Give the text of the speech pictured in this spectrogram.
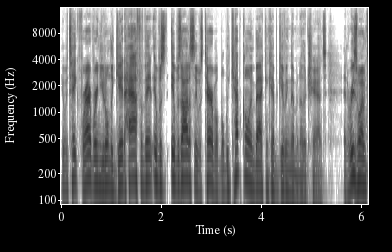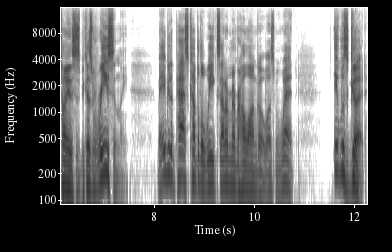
it would take forever, and you'd only get half of it. It was, it was honestly, it was terrible. But we kept going back and kept giving them another chance. And the reason why I'm telling you this is because recently, maybe the past couple of weeks, I don't remember how long ago it was. We went. It was good.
